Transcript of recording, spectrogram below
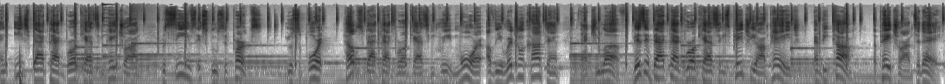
and each Backpack Broadcasting patron receives exclusive perks. Your support helps Backpack Broadcasting create more of the original content that you love. Visit Backpack Broadcasting's Patreon page and become a patron today.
